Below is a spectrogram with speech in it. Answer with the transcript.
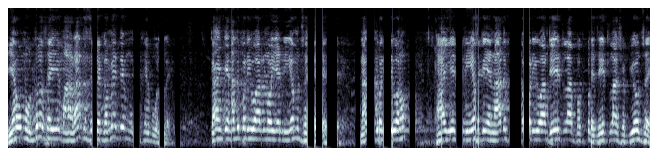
એવો મુદ્દો છે, એ મહારાજ છે, ગમે તે મુખે બોલે. કારણ કે નાદ પરિવારનો એ નિયમ છે. નાદ પરિવારનો હા, એ નિયમ છે કે નાદ પરિવાર જેટલા ભક્તો છે, જેટલા સભ્યો છે,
